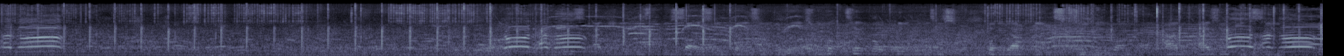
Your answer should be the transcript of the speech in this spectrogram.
Heather! Go on, Heather! We've got 10 more kilometres for the athletes to move on, and as you can see,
